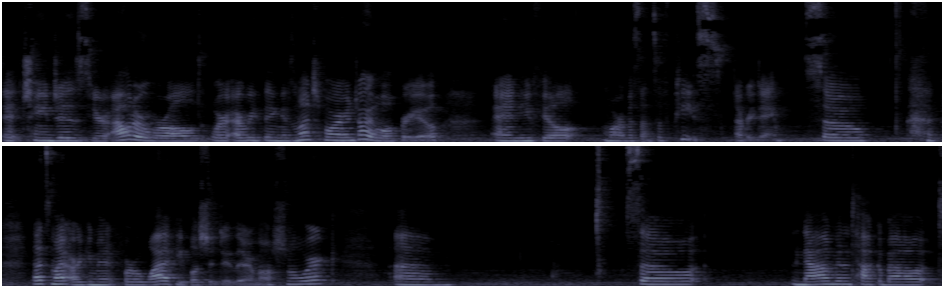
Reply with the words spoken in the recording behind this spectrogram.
it changes your outer world where everything is much more enjoyable for you and you feel more of a sense of peace every day. So that's my argument for why people should do their emotional work. Um, so now I'm going to talk about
